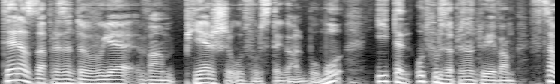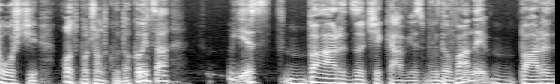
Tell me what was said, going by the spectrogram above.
teraz zaprezentowuję wam pierwszy utwór z tego albumu i ten utwór zaprezentuję wam w całości od początku do końca. Jest bardzo ciekawie zbudowany, bardzo,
